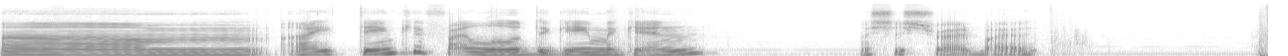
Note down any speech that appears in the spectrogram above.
Um, I think if I load the game again, let's just try it by it. I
